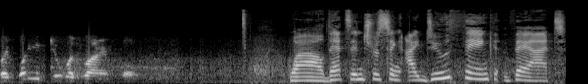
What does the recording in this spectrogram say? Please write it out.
Like, what do you do with Ryan Poles? Wow, that's interesting. I do think that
